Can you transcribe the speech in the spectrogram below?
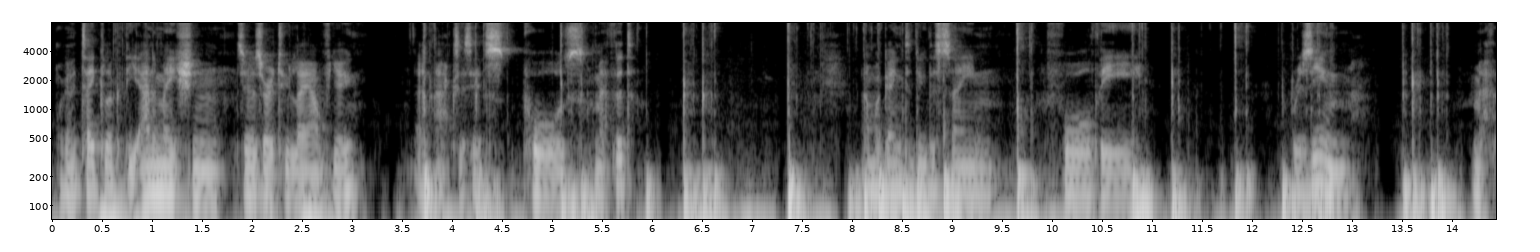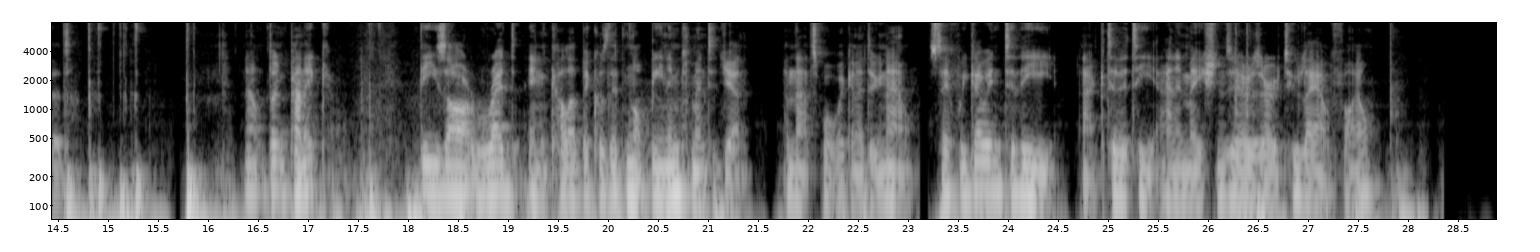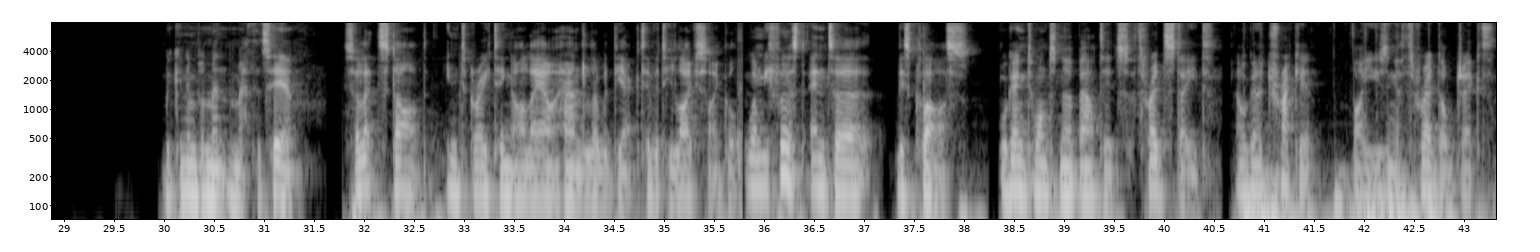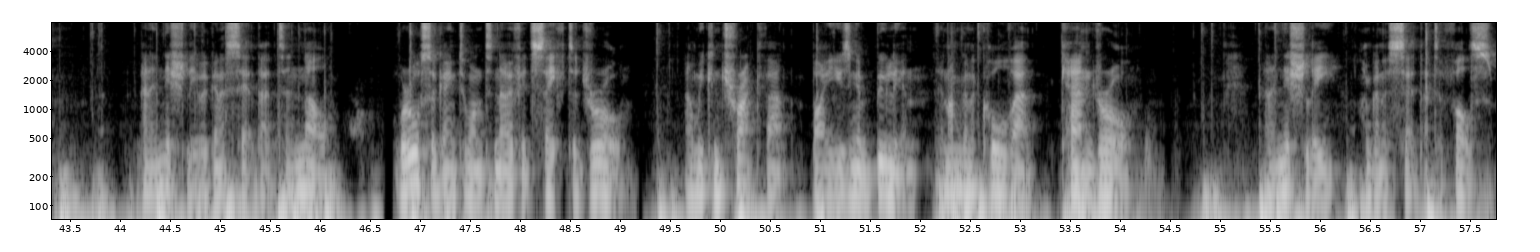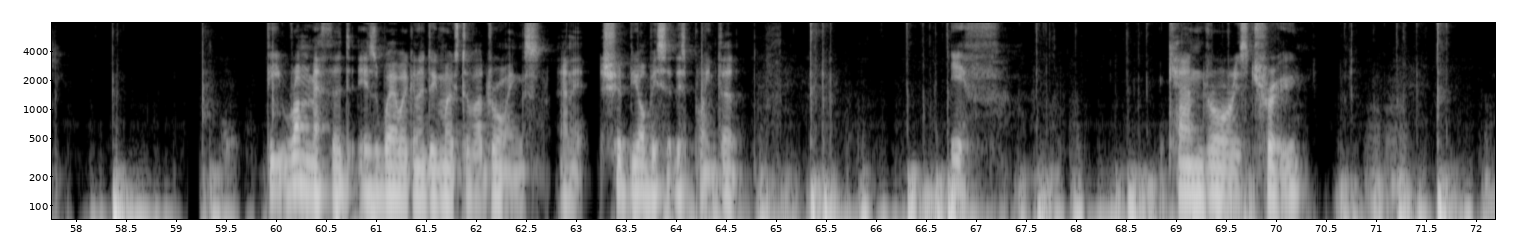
we're going to take a look at the animation 002 layout view and access its pause method. And we're going to do the same for the resume method. Now don't panic, these are red in colour because they've not been implemented yet and that's what we're going to do now. So if we go into the activity animation 002 layout file, we can implement the methods here. So let's start integrating our layout handler with the activity lifecycle. When we first enter this class, we're going to want to know about its thread state and we're going to track it by using a thread object. And initially we're going to set that to null. We're also going to want to know if it's safe to draw. And we can track that by using a boolean. And I'm going to call that can draw. And initially I'm going to set that to false. The run method is where we're going to do most of our drawings. And it should be obvious at this point that if can draw is true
